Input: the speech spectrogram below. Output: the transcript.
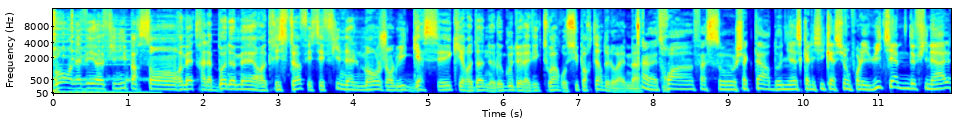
Bon, on avait euh, fini par s'en remettre à la bonne mère, Christophe, et c'est finalement Jean-Louis Gasset qui redonne le goût de la victoire aux supporters de l'OM. 3-1 face au Shakhtar Donetsk, qualification pour les huitièmes de finale.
